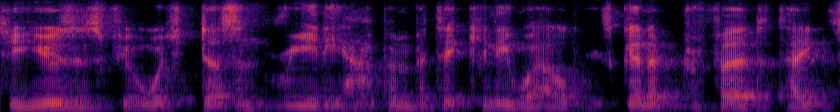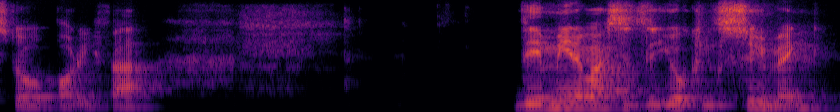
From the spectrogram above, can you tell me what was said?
to use as fuel, which doesn't really happen particularly well, it's going to prefer to take stored body fat. The amino acids that you're consuming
